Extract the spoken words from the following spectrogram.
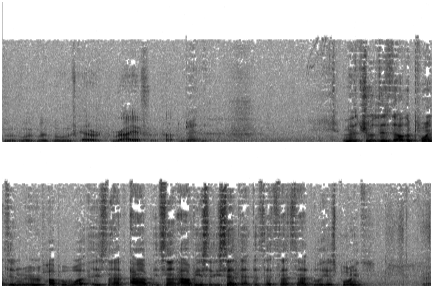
we, we, we, have got a raya for right. I mean, the truth is, the other point in Papa it's not ob- it's not obvious that he said that. That's, that's, that's not really his point. Right.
